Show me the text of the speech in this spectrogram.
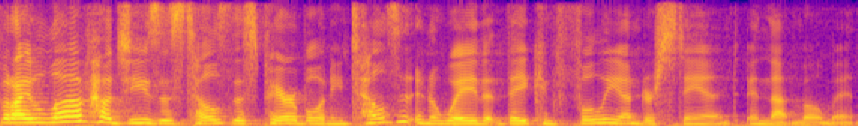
But I love how Jesus tells this parable and he tells it in a way that they can fully understand in that moment.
